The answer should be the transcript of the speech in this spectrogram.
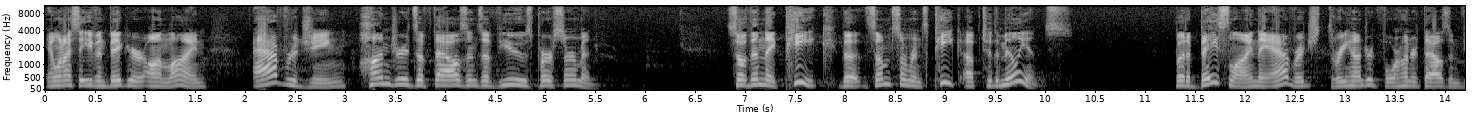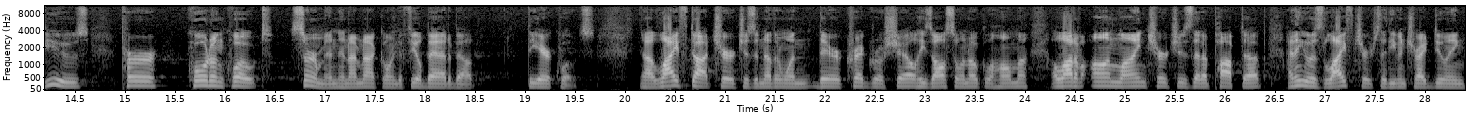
And when I say even bigger online, averaging hundreds of thousands of views per sermon. So then they peak, the, some sermons peak up to the millions. But a baseline, they average 300, 400,000 views per quote unquote sermon, and I'm not going to feel bad about the air quotes. Uh, Life Church is another one there. Craig Groeschel, he's also in Oklahoma. A lot of online churches that have popped up. I think it was Life Church that even tried doing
